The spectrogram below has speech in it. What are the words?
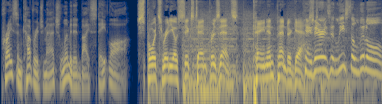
Price and coverage match limited by state law. Sports Radio 610 presents Payne and Pendergast. Okay, there is at least a little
